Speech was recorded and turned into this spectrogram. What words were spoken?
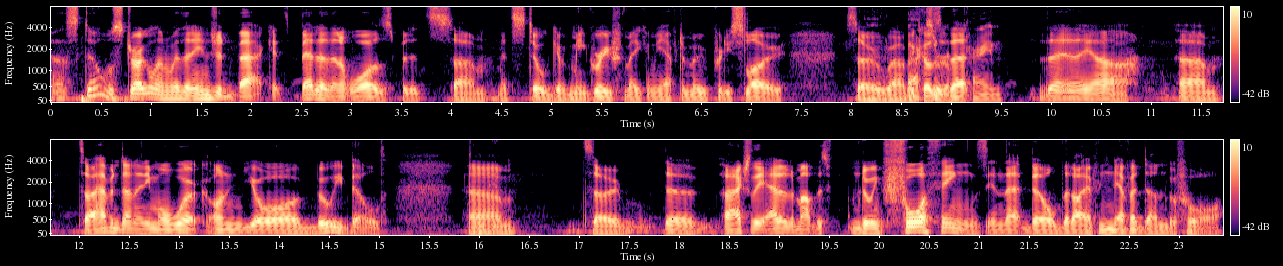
Uh, still struggling with an injured back. It's better than it was, but it's um, it's still giving me grief, making me have to move pretty slow. So uh, Backs because are of a that, pain. they, they are. Um, so I haven't done any more work on your Bowie build. Um, so the I actually added them up. This I'm doing four things in that build that I have never done before.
